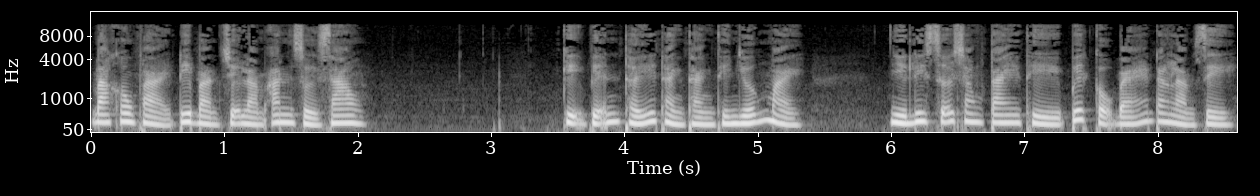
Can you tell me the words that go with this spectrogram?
ba không phải đi bàn chuyện làm ăn rồi sao? Kỵ viễn thấy Thành Thành thì nhướng mày. Nhìn ly sữa trong tay thì biết cậu bé đang làm gì.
